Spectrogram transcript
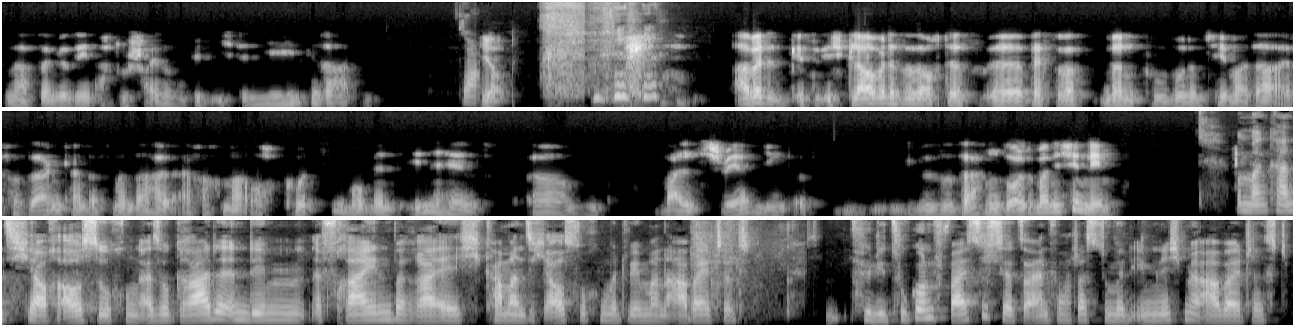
und hast dann gesehen, ach du Scheiße, wo bin ich denn hier hingeraten? Ja. ja. Aber ich glaube, das ist auch das äh, Beste, was man zu so einem Thema da einfach sagen kann, dass man da halt einfach mal auch kurz einen Moment innehält, ähm, weil es schwerwiegend ist. Diese Sachen sollte man nicht hinnehmen. Und man kann sich ja auch aussuchen. Also gerade in dem freien Bereich kann man sich aussuchen, mit wem man arbeitet für die Zukunft weißt du es jetzt einfach, dass du mit ihm nicht mehr arbeitest.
